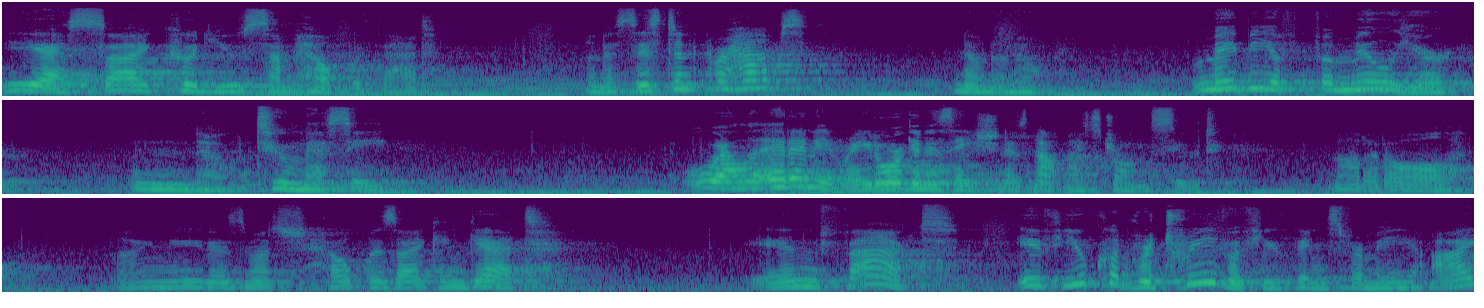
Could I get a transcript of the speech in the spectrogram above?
Yes, I could use some help with that. An assistant, perhaps? No, no, no. Maybe a familiar. No, too messy. Well, at any rate, organization is not my strong suit. Not at all. I need as much help as I can get. In fact, if you could retrieve a few things for me, I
